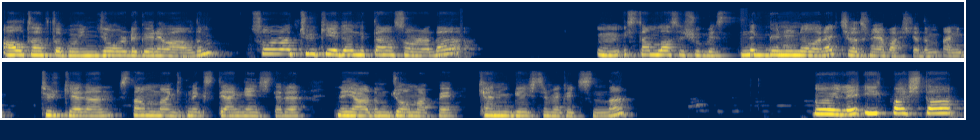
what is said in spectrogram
6 hafta boyunca orada görev aldım. Sonra Türkiye'ye döndükten sonra da İstanbul Asya Şubesi'nde gönüllü olarak çalışmaya başladım. Hani Türkiye'den, İstanbul'dan gitmek isteyen gençlere yardımcı olmak ve kendimi geliştirmek açısından. Böyle ilk başta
